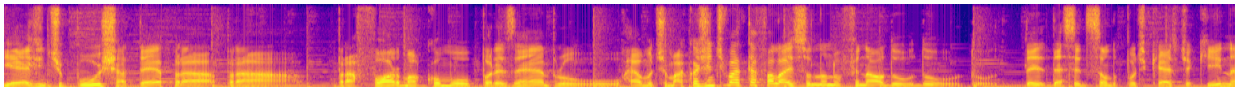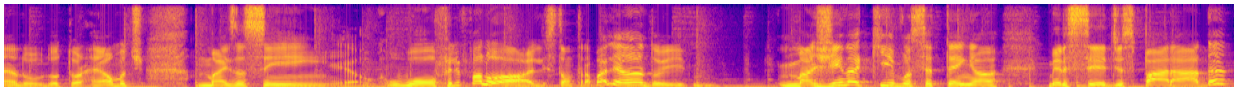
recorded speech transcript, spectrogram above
E aí a gente puxa até para para a forma como, por exemplo, o Helmut Marko. A gente vai até falar isso no final do, do, do dessa edição do podcast aqui, né, do Dr. Helmut. Mas assim, o Wolf ele falou, ó, eles estão trabalhando e imagina que você tenha Mercedes parada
